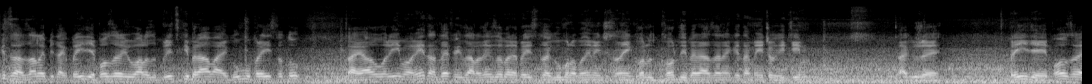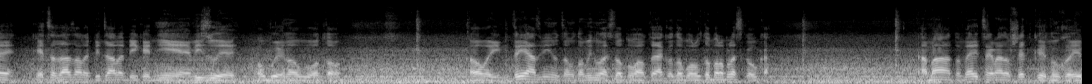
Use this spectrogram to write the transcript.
keď sa zalepí, tak príde, pozrie ale britský bráva aj gumu pre istotu. Tak ja hovorím, nie je tam defekt, ale nech zoberie pre istotu gumu, lebo neviem, či sa nie kordy prerázané, keď tam niečo chytím. Takže príde, pozrie, keď sa dá zalepiť, zalepí, keď nie, vizuje, obuje novú o to. Hovorím, 13 minút som to minule stopoval, to je ako to bolo, to bola bleskovka a má to verice, má to všetko jednoducho, je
